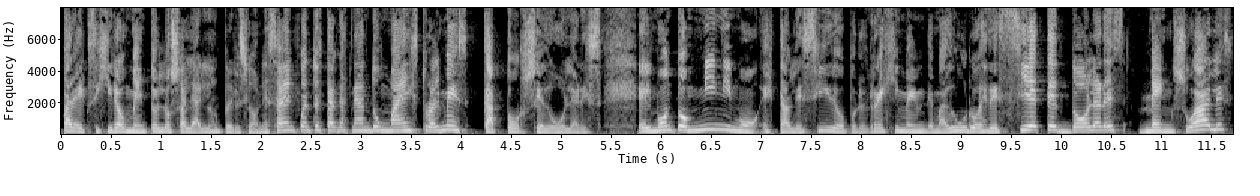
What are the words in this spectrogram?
para exigir aumento en los salarios y pensiones. ¿Saben cuánto está ganando un maestro al mes? 14 dólares. El monto mínimo establecido por el régimen de Maduro es de 7 dólares mensuales,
